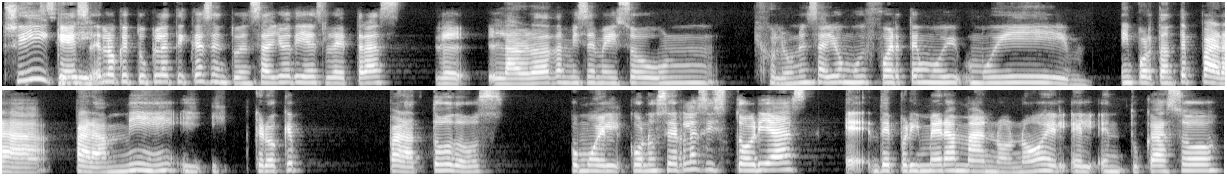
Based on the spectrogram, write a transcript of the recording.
Sí, sí, que es lo que tú platicas en tu ensayo 10 letras. La verdad a mí se me hizo un, híjole, un ensayo muy fuerte, muy, muy importante para, para mí y, y creo que para todos, como el conocer las historias eh, de primera mano, ¿no? El, el, en tu caso,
